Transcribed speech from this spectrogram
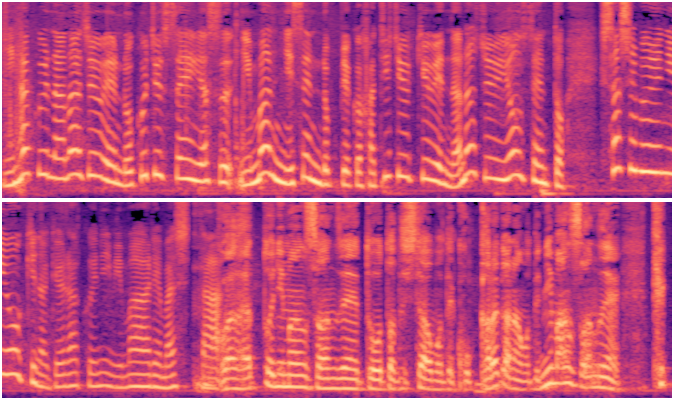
270円60銭安、22,689円74銭と、久しぶりに大きな下落に見舞われました。これやっと2万3000円到達した思って、こっからかな思って、2万3000円、結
